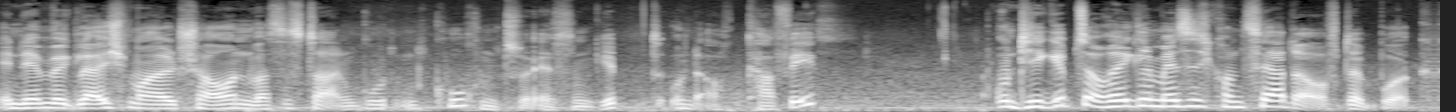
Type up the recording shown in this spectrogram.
in dem wir gleich mal schauen, was es da an guten Kuchen zu essen gibt und auch Kaffee. Und hier gibt es auch regelmäßig Konzerte auf der Burg.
